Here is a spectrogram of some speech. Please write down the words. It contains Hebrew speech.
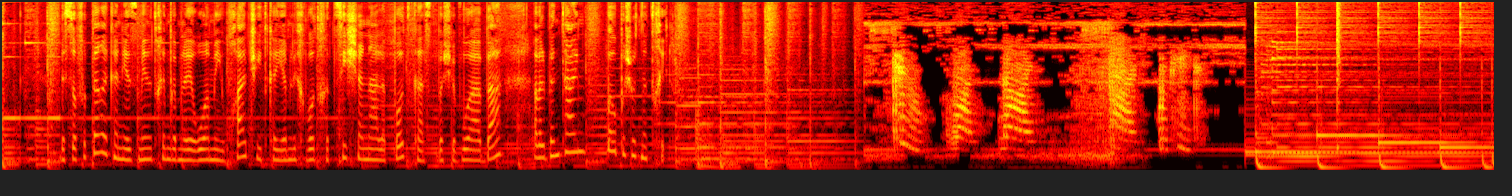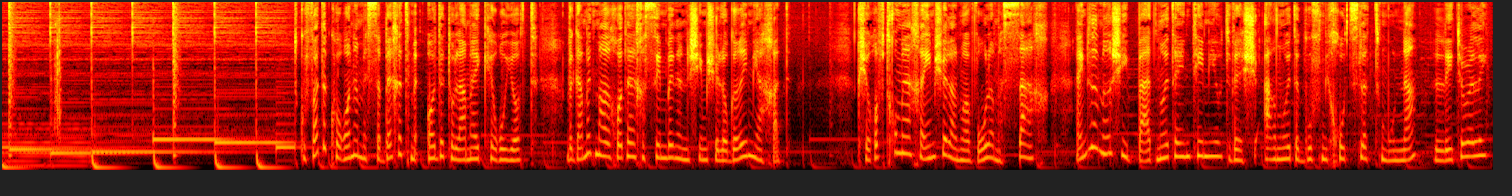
בסוף הפרק אני אזמין אתכם גם לאירוע מיוחד שיתקיים לכבוד חצי שנה לפודקאסט בשבוע הבא, אבל בינתיים בואו פשוט נתחיל. הקורונה מסבכת מאוד את עולם ההיכרויות, וגם את מערכות היחסים בין אנשים שלא גרים יחד. כשרוב תחומי החיים שלנו עברו למסך, האם זה אומר שאיבדנו את האינטימיות והשארנו את הגוף מחוץ לתמונה, ליטרלי?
